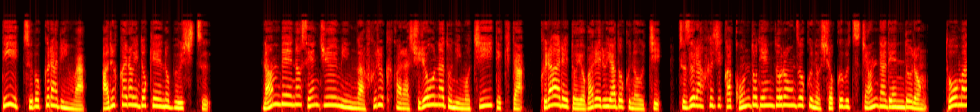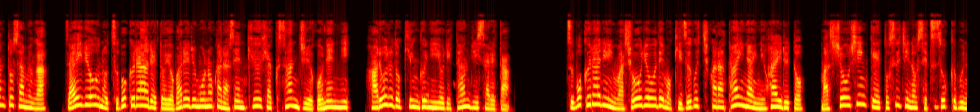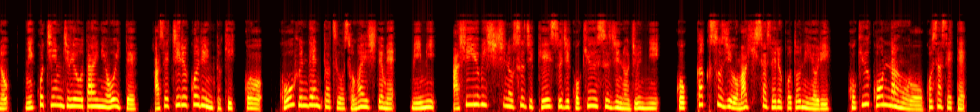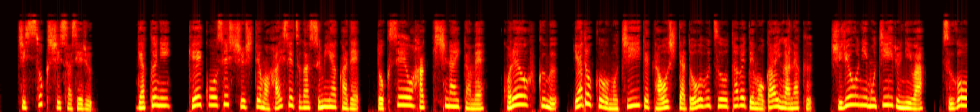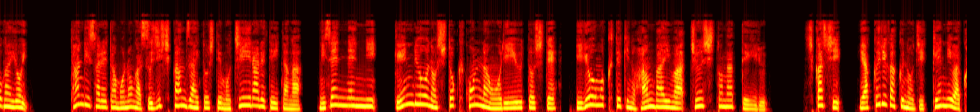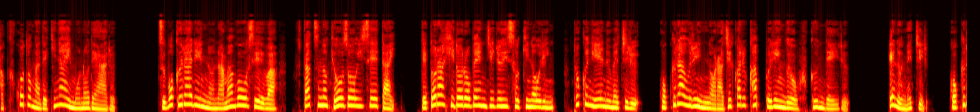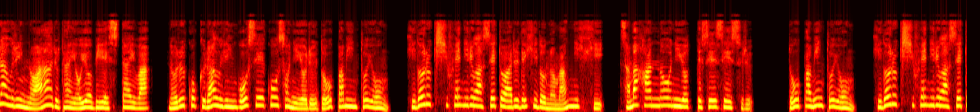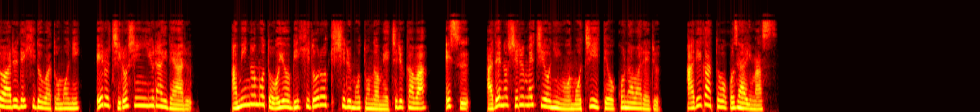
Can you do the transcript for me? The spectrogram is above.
D ツボクラリンはアルカロイド系の物質。南米の先住民が古くから狩猟などに用いてきたクラーレと呼ばれるヤ毒のうち、ツズラフジカコンドデンドロン属の植物チャンダデンドロン、トーマントサムが材料のツボクラーレと呼ばれるものから1935年にハロルド・キングにより単理された。ツボクラリンは少量でも傷口から体内に入ると、末梢神経と筋の接続部のニコチン受容体において、アセチルコリンと拮抗、興奮伝達を阻害して目、耳、足指四肢の筋形筋呼吸筋の順に骨格筋を麻痺させることにより、呼吸困難を起こさせて、窒息死させる。逆に、経口摂取しても排泄が速やかで、毒性を発揮しないため、これを含む、矢毒を用いて倒した動物を食べても害がなく、狩猟に用いるには、都合が良い。単理されたものが筋弛緩剤として用いられていたが、2000年に原料の取得困難を理由として医療目的の販売は中止となっている。しかし、薬理学の実験には書くことができないものである。ツボクラリンの生合成は、二つの共造異性体、テトラヒドロベンジルイソキノリン、特に N メチル、コクラウリンのラジカルカップリングを含んでいる。N メチル、コクラウリンの R 体及び S 体は、ノルコクラウリン合成酵素によるドーパミンと4、ヒドロキシフェニルアセトアルデヒドのマンニヒ、様反応によって生成する。ドーパミンと4、ヒドロキシフェニルアセトアルデヒドは共に L チロシン由来である。アミノ元及びヒドロキシル元のメチル化は S、アデノシルメチオニンを用いて行われる。ありがとうございます。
